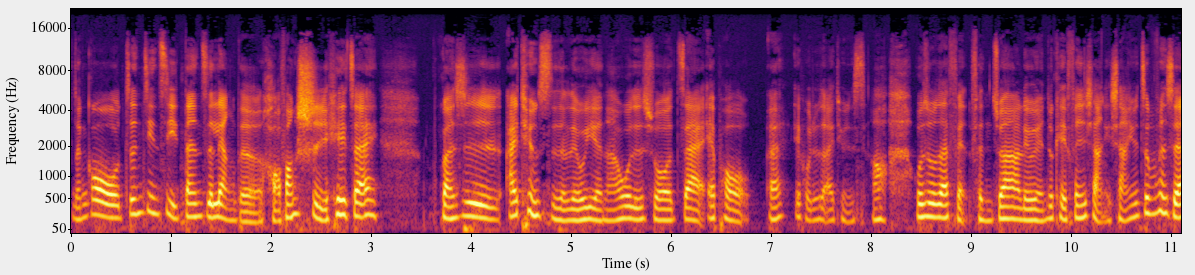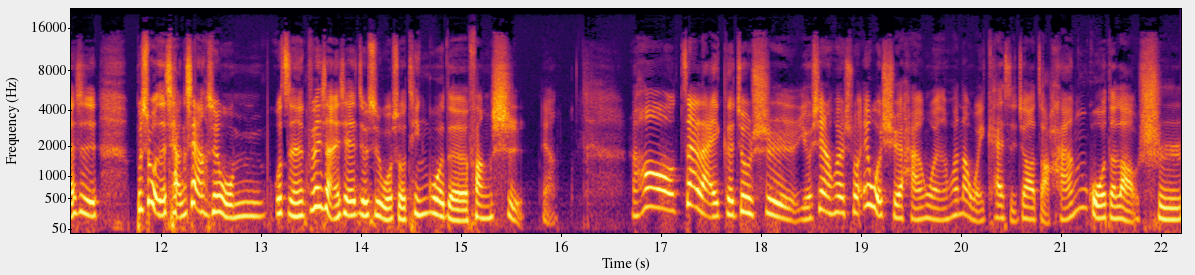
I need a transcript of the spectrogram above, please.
能够增进自己单字量的好方式，也可以在不管是 iTunes 的留言啊，或者说在 Apple 哎 Apple 就是 iTunes 啊，或者说在粉粉砖啊留言都可以分享一下，因为这部分实在是不是我的强项，所以我们我只能分享一些就是我所听过的方式这样。然后再来一个，就是有些人会说，诶，我学韩文的话，那我一开始就要找韩国的老师，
